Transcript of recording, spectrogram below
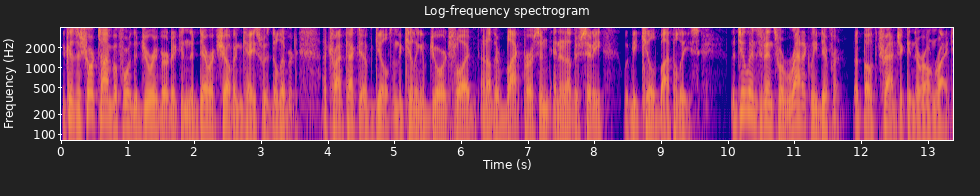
Because a short time before the jury verdict in the Derek Chauvin case was delivered, a trifecta of guilt in the killing of George Floyd, another black person in another city, would be killed by police. The two incidents were radically different, but both tragic in their own right.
